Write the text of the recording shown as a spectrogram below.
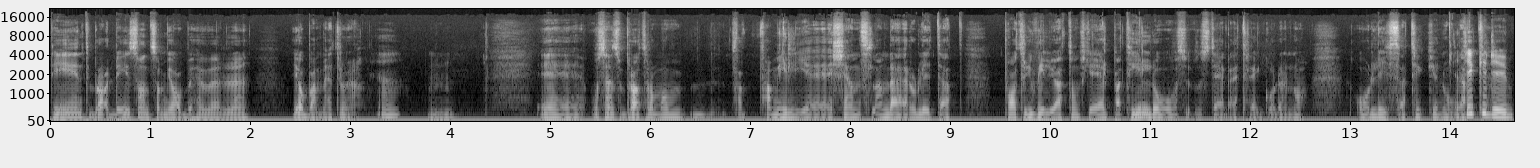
det är inte bra. Det är sånt som jag behöver eh, jobba med tror jag. Ja. Mm. Eh, och sen så pratar de om fa familjekänslan där och lite att Patrik vill ju att de ska hjälpa till då och städa i trädgården och, och Lisa tycker nog Jag att tycker du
